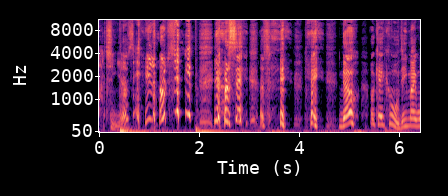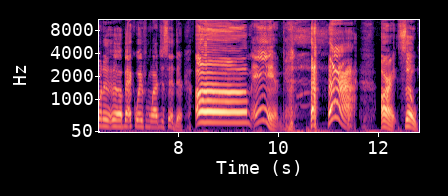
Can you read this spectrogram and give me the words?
watching, you know what I'm saying? You know what I'm saying? You know what I'm saying? hey, no? Okay, cool. You might want to uh, back away from what I just said there. Um, and, all right, so,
